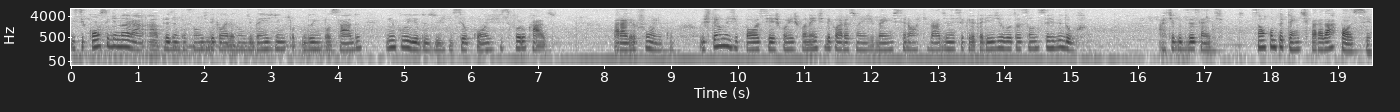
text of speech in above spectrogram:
e se consignará a apresentação de declaração de bens do empossado incluídos os do seu cônjuge, se for o caso. Parágrafo único. Os termos de posse e as correspondentes declarações de bens serão arquivados na Secretaria de Lotação do Servidor. Artigo 17. São competentes para dar posse:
